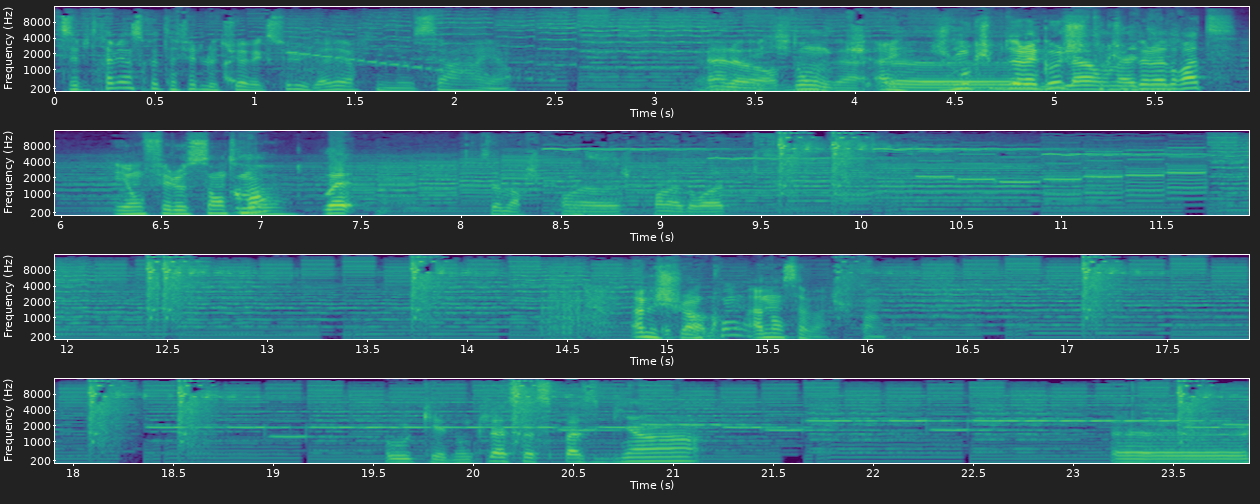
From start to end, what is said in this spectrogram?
c'est très bien ce que tu as fait de le tuer avec celui-là d'ailleurs qui ne sert à rien. Euh, Alors, donc, a- Allez, je euh, m'occupe de la gauche, là, je m'occupe de la droite et on fait le centre. Comment euh, Ouais, ça marche. Je prends la, je prends la droite. Ah mais je suis un con Ah non ça va, je suis pas un con. Ok, donc là, ça se passe bien. Euh...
